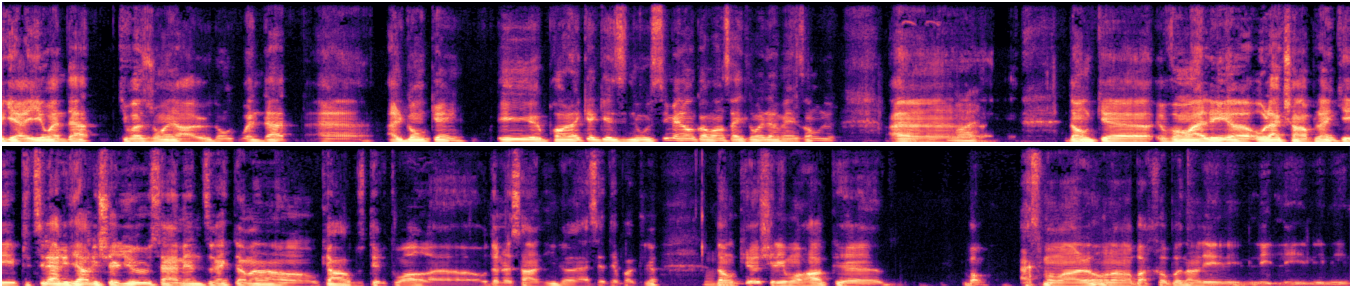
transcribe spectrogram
guerriers Wendat qui va se joindre à eux. Donc, Wendat, Algonquin et probablement quelques Inuits aussi, mais là, on commence à être loin de la maison. Là. Donc, euh, vont aller euh, au lac Champlain, qui est. Puis, la rivière Richelieu, ça amène directement au cœur du territoire, euh, au Donosani, à cette époque-là. Mhm. Donc, chez les Mohawks, bon, à ce moment-là, on n'embarquera pas dans les, les,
